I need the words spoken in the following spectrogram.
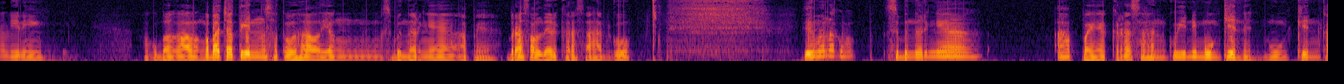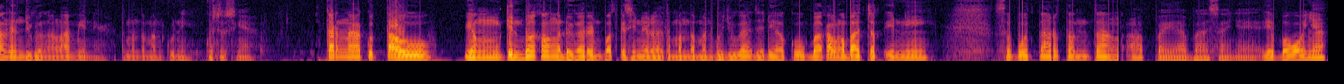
kali ini aku bakal ngebacotin satu hal yang sebenarnya apa ya berasal dari keresahanku. Yang mana sebenarnya apa ya keresahanku ini mungkin mungkin kalian juga ngalamin ya teman-temanku nih khususnya. Karena aku tahu yang mungkin bakal ngedengerin podcast ini adalah teman-temanku juga jadi aku bakal ngebacot ini seputar tentang apa ya bahasanya. Ya pokoknya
